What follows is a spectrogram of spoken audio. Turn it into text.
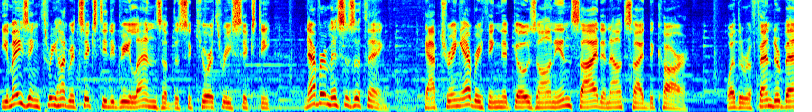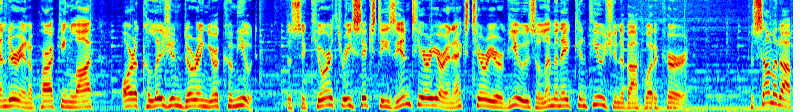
The amazing 360 degree lens of the Secure 360 never misses a thing, capturing everything that goes on inside and outside the car. Whether a fender bender in a parking lot or a collision during your commute, the Secure 360's interior and exterior views eliminate confusion about what occurred. To sum it up,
